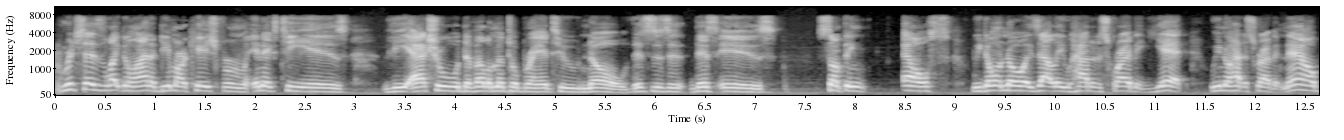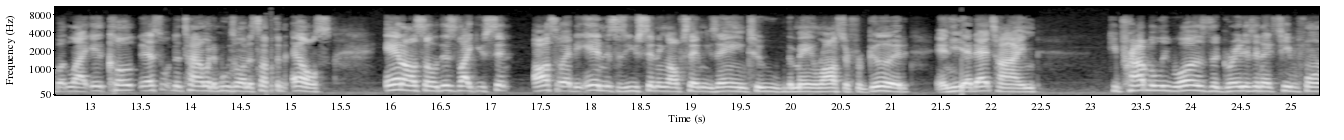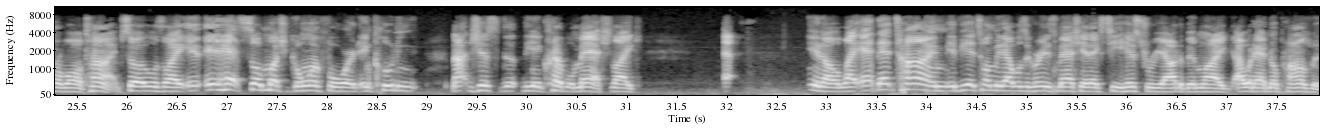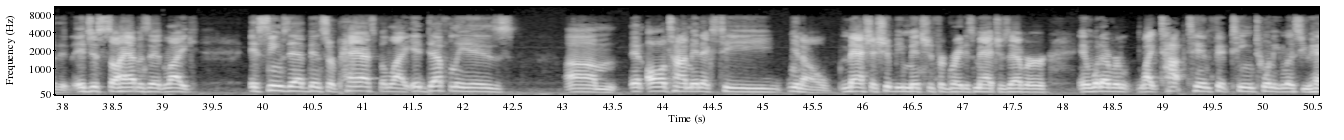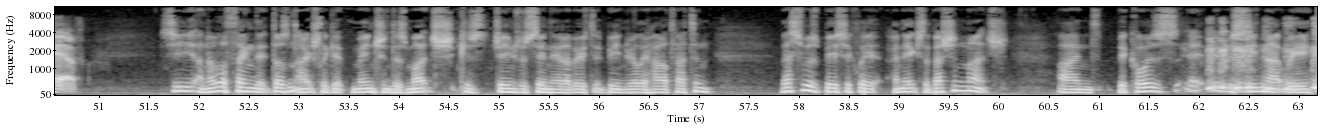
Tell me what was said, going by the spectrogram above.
Rich says like the line of demarcation from NXT is the actual developmental brand to no, this is this is something else. We don't know exactly how to describe it yet. We know how to describe it now, but like it close. That's the time when it moves on to something else. And also, this is like you sent. Also, at the end, this is you sending off Sami Zayn to the main roster for good. And he at that time, he probably was the greatest NXT performer of all time. So it was like it, it had so much going for it, including not just the, the incredible match. Like you know, like at that time, if you had told me that was the greatest match in NXT history, I would have been like, I would have had no problems with it. It just so happens that like it seems to have been surpassed, but like it definitely is um, an all-time NXT, you know, match that should be mentioned for greatest matches ever in whatever like top 10, 15, 20 lists you have. See, another thing that doesn't actually get mentioned as much, because James was saying there about it being really hard hitting, this was basically an exhibition match and because it, it, was seen that way,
